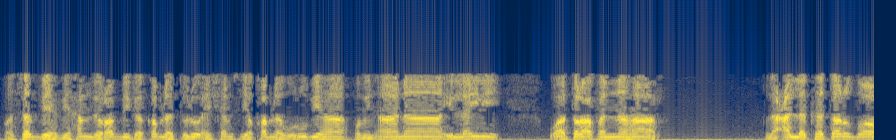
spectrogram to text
wasabbih bihamdi rabbika qabla tulu'i syamsi wa qabla ghurubiha wa min ana al-laili wa atrafan nahar la'allaka tarda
